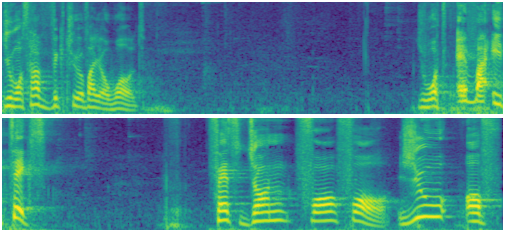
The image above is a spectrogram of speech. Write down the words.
you must have victory over your world. You, whatever it takes. First John 4 4. You of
